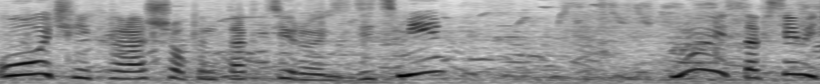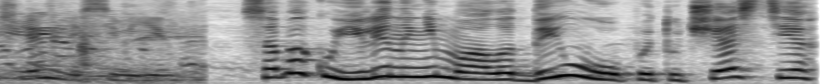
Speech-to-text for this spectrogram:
очень хорошо контактирует с детьми, ну и со всеми членами семьи. Собаку Елены немало, да и опыт участия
